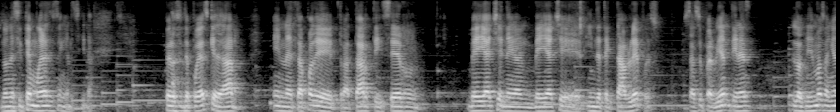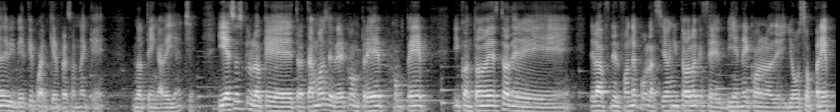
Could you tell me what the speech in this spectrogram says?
Donde sí te mueres es en el SIDA. Pero si te puedes quedar en la etapa de tratarte y ser VIH, VIH indetectable, pues está súper bien. Tienes los mismos años de vivir que cualquier persona que no tenga VIH. Y eso es lo que tratamos de ver con PrEP, con PEP y con todo esto de, de la- del Fondo de Población y todo lo que se viene con lo de Yo Uso PrEP.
